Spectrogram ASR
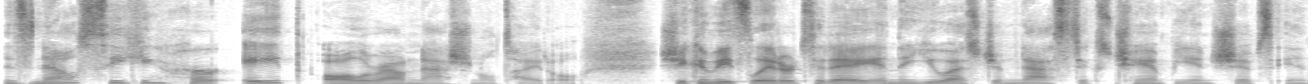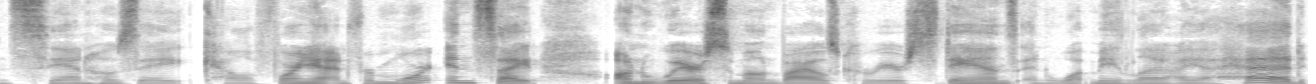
is now seeking her eighth all around national title. She competes later today in the U.S. Gymnastics Championships in San Jose, California. And for more insight on where Simone Biles' career stands and what may lie ahead,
